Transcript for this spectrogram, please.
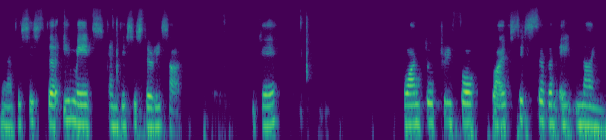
Yeah, this is the image and this is the result. Okay. One, two, three, four, five, six, seven, eight, nine.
